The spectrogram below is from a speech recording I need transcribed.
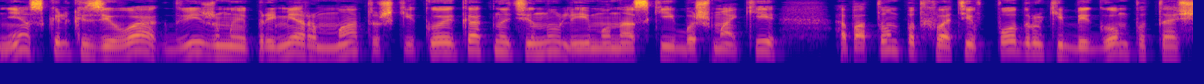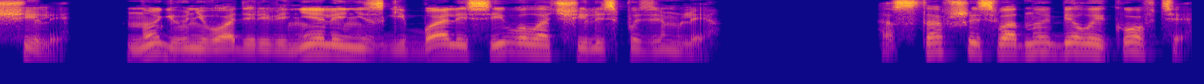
Несколько зевак, движимые примером матушки, кое-как натянули ему носки и башмаки, а потом, подхватив под руки, бегом потащили. Ноги у него одеревенели, не сгибались и волочились по земле. Оставшись в одной белой кофте,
